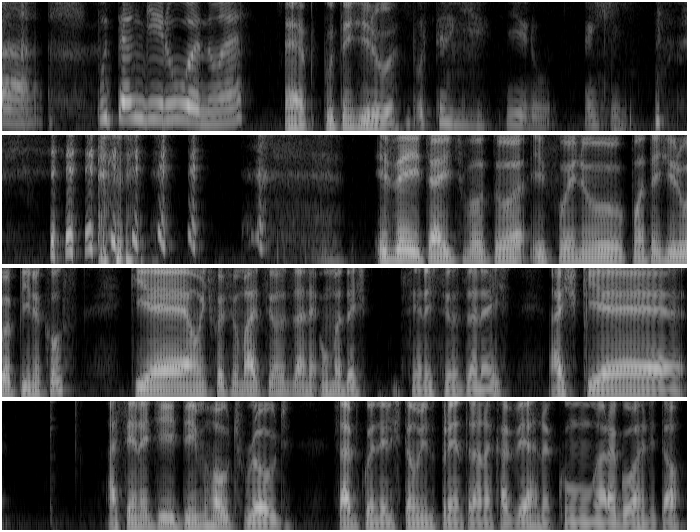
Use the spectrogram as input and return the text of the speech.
Opa! Putanguirua, não é? É, Putanjirua. Putanguirua. Aqui. Isso aí, então a gente voltou e foi no Ponta Pinnacles, que é onde foi filmado Senhor dos Anéis, uma das cenas de Senhor dos Anéis. Acho que é a cena de Dimholt Road, sabe? Quando eles estão indo para entrar na caverna com Aragorn e tal.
